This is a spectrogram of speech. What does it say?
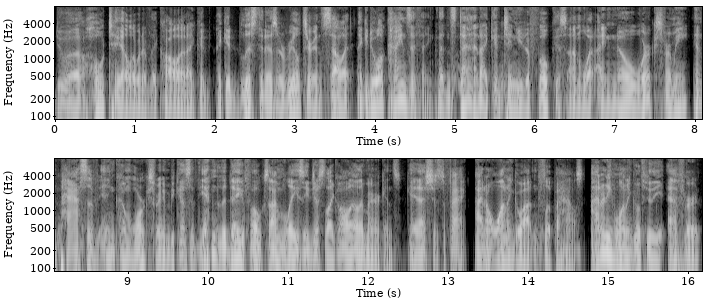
do a hotel or whatever they call it. I could, I could list it as a realtor and sell it. I could do all kinds of things. But instead, I continue to focus on what I know works for me and passive income works for me because at the end of the day, folks, I'm lazy just like all other Americans. Okay. That's just a fact. I don't want to go out and flip a house. I don't even want to go through the effort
